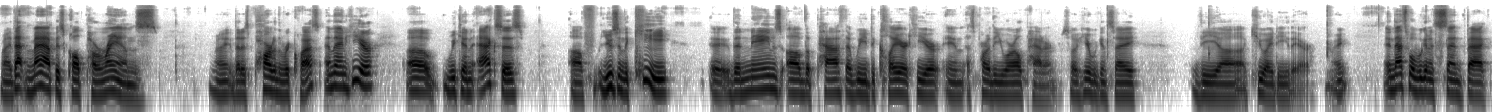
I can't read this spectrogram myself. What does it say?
Right? That map is called params. Right? That is part of the request. And then here uh, we can access, uh, using the key, uh, the names of the path that we declared here in as part of the URL pattern. So here we can say the uh, QID there, right? And that's what we're going to send back,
